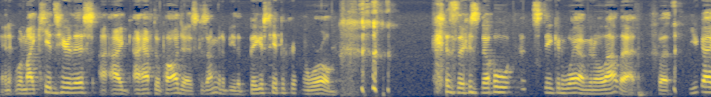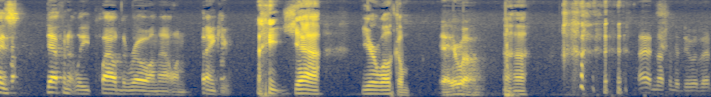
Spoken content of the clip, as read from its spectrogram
And it, when my kids hear this, I, I, I have to apologize because I'm going to be the biggest hypocrite in the world. Because there's no stinking way I'm going to allow that. But you guys definitely plowed the row on that one. Thank you. yeah, you're welcome. Yeah, you're welcome. Uh huh. I had nothing to do with it.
